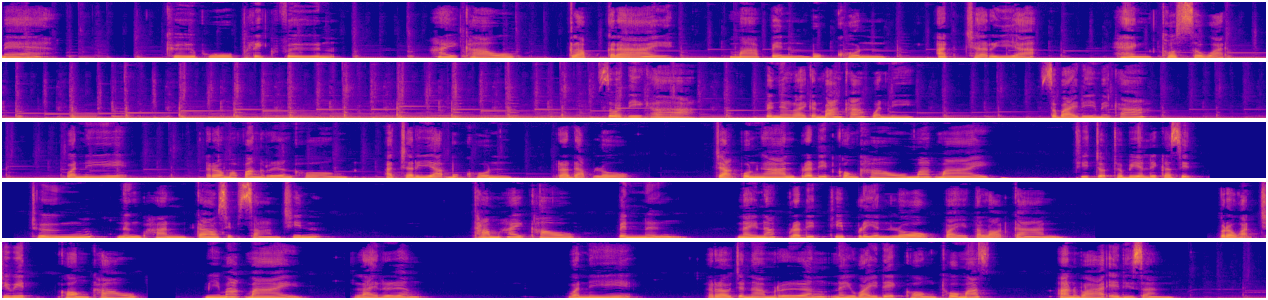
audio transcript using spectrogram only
แม่ คือผู้พลิกฟื้น ให้เขากลับกลาย มาเป็นบุคคล อัจฉริยะ แห่งทศวรรษสวัสดีค่ะ เป็นอย่างไรกันบ้างคะวันนี้ สบายดีไหมคะ วันนี้เรามาฟังเรื่องของ อัจฉริยะบุคคล ระดับโลก จากผลงานประดิษฐ์ของเขามากมาย ที่จดทะเบียนลิขสิทธิ์ ถึง 1,093 ชิ้นทำให้เขาเป็นหนึ่ง ในนักประดิษฐ์ที่เปลี่ยนโลกไปตลอดกาลประวัติชีวิตของเขา มีมากมาย หลายเรื่อง วันนี้ เราจะนำเรื่องในวัยเด็กของโทมัส อันวาเอดิสัน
